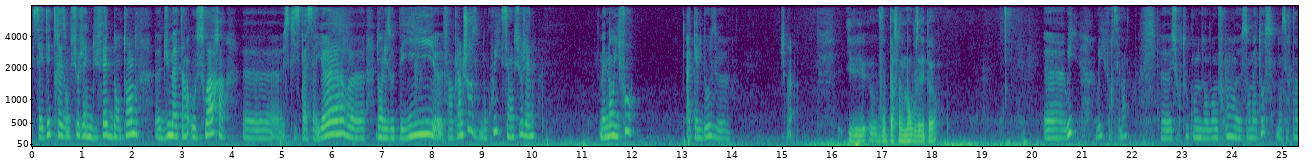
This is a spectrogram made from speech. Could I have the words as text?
ça a été très anxiogène du fait d'entendre du matin au soir euh, ce qui se passe ailleurs, euh, dans les autres pays, euh, enfin plein de choses. Donc oui, c'est anxiogène. Maintenant, il faut. À quelle dose Je sais pas. Et vous, personnellement, vous avez peur? Oui, oui, forcément. surtout qu'on nous envoie au front sans matos dans certains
